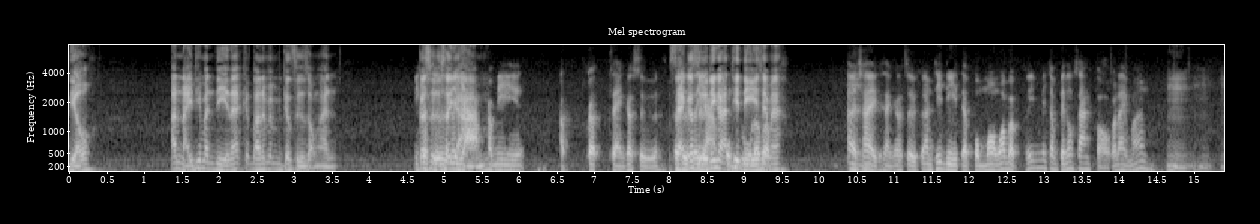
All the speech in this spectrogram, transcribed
เดี๋ยว อันไหนที่มันดีนะ ตอนนั้นมันเป็นกระสือสองอันมีกระสือสยามกับมีกับกระแสงกระสือ แสงกระสือนี่ก็อันที่ดีใช่ไหมเออใช่แสงกระสือคืออันที่ดี แต่ผมมองว่าแบบเฮ้ยไม่จำเป็นต้องสร้างต่อก็ได้มั้งอืมอืมอื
